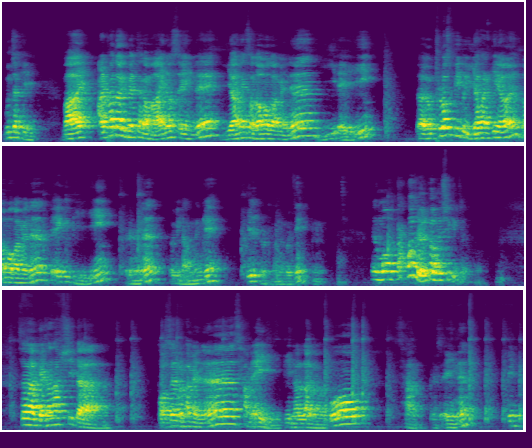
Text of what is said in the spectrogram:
문자끼리. 마이, 알파 더하기 베타가 마이너스 a인데 이항해서 넘어가면은 2a. 자, 여기 플러스 b도 이항할게요. 넘어가면은 빼기 b. 그러면은 여기 남는 게 1 이렇게 남는 거지. 음. 뭐딱 봐도 열방식이죠. 자 계산합시다. 덧셈을 하면은 3a, b 날라가고 3. 그래서 a는 1.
